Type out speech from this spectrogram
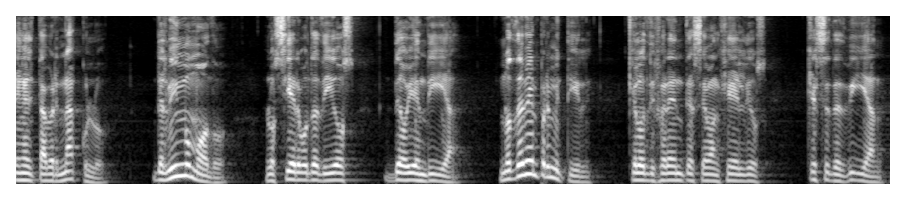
en el tabernáculo. Del mismo modo, los siervos de Dios de hoy en día no deben permitir que los diferentes evangelios que se desvían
